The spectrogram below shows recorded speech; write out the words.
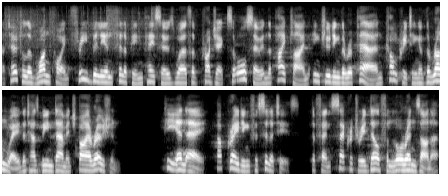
A total of 1.3 billion Philippine pesos worth of projects are also in the pipeline, including the repair and concreting of the runway that has been damaged by erosion. PNA. Upgrading facilities. Defense Secretary Delfin Lorenzana,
